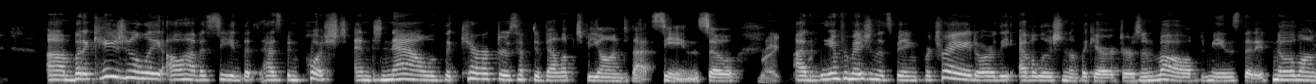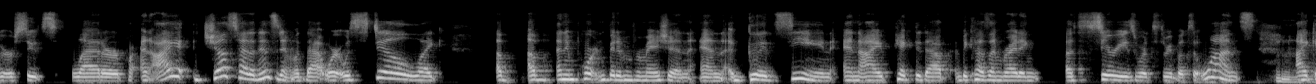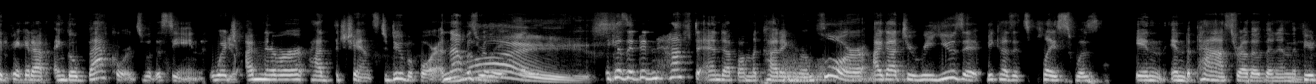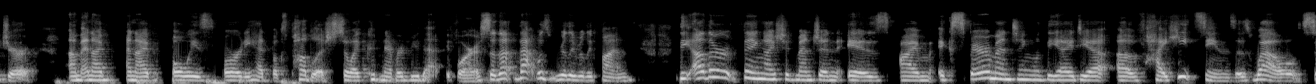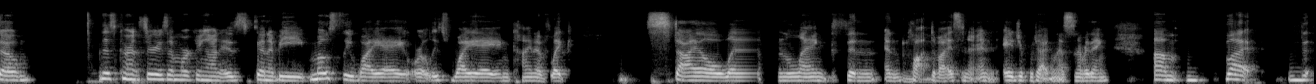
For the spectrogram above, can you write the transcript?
Um, but occasionally I'll have a scene that has been pushed and now the characters have developed beyond that scene. So right. uh, the information that's being portrayed or the evolution of the characters involved means that it no longer suits latter and i just had an incident with that where it was still like a, a, an important bit of information and a good scene and i picked it up because i'm writing a series where it's three books at once i could pick it up and go backwards with a scene which Yep. i've never had the chance to do before and that was really nice. because it didn't have to end up on the cutting room floor i got to reuse it because its place was in in the past rather than in the Mhm. future um, and i've and i've always already had books published so i could never do that before so that that was really really fun the other thing i should mention is i'm experimenting with the idea of high heat scenes as well so this current series i'm working on is going to be mostly ya or at least ya in kind of like style and length and, and plot Mhm. device and, and age of protagonists and everything. Um, but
